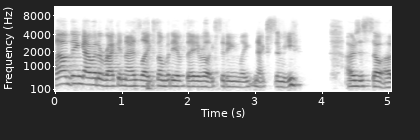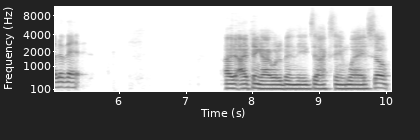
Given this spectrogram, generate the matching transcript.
don't think I would have recognized like somebody if they were like sitting like next to me. I was just so out of it. I, I think I would have been the exact same way. So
